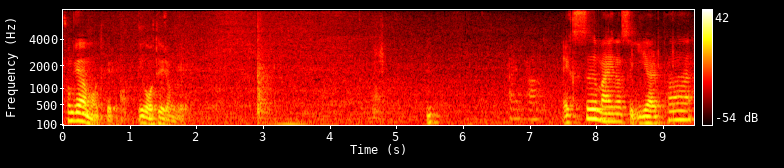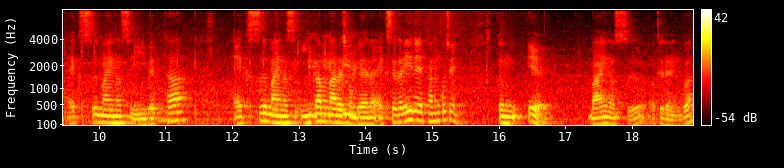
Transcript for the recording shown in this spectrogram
전개하면 어떻게 돼? 이거 어떻게 전개해? 알파 x 마이너스 2 알파, x 마이너스 2 베타, x 마이너스 2 감마를 전개하는 x에다 1 대입하는 거지. 그럼 1 마이너스 어떻게 되는 거야?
